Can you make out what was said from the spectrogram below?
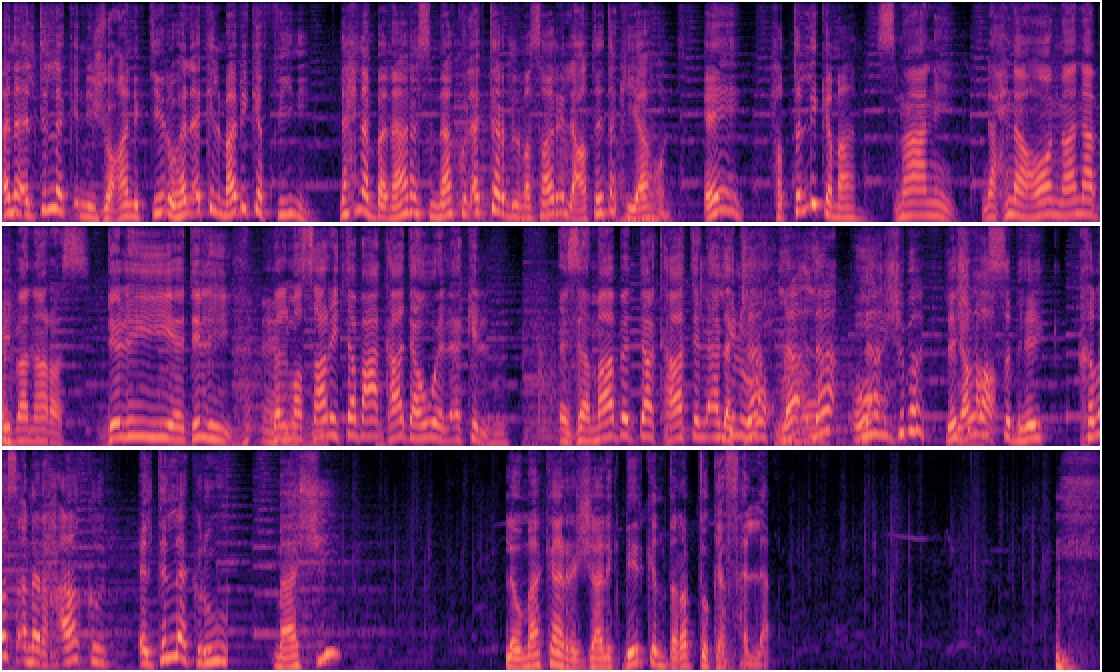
أنا قلت لك إني جوعان كتير وهالأكل ما بكفيني. نحن ببنارس بناكل أكثر بالمصاري اللي أعطيتك اياهم إيه حط لي كمان. اسمعني نحن هون مانا ببنارس دلهي هي دلهي. بالمصاري تبعك هذا هو الأكل. إذا ما بدك هات لك الاكل لا وروح لا. لا قوم. لا شبك ليش. معصب هيك؟ خلص أنا رح آكل. قلت لك روح. ماشي؟ لو ما كان رجال كبير كنت ضربته كف هلأ.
